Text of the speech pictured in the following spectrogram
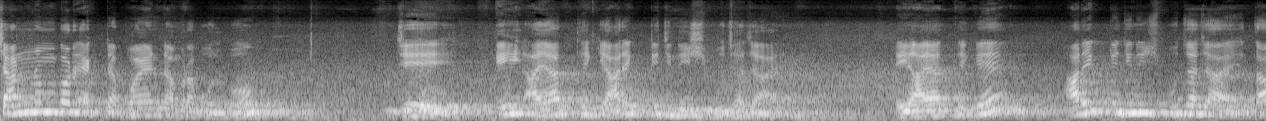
চার নম্বর একটা পয়েন্ট আমরা বলব যে এই আয়াত থেকে আরেকটি জিনিস বোঝা যায়। এই আয়াত থেকে আরেকটি জিনিস বোঝা যায়, তা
